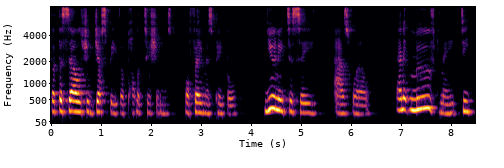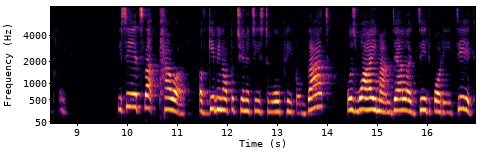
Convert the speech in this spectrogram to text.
that the cell should just be for politicians or famous people you need to see as well. And it moved me deeply. You see, it's that power of giving opportunities to all people. That was why Mandela did what he did.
